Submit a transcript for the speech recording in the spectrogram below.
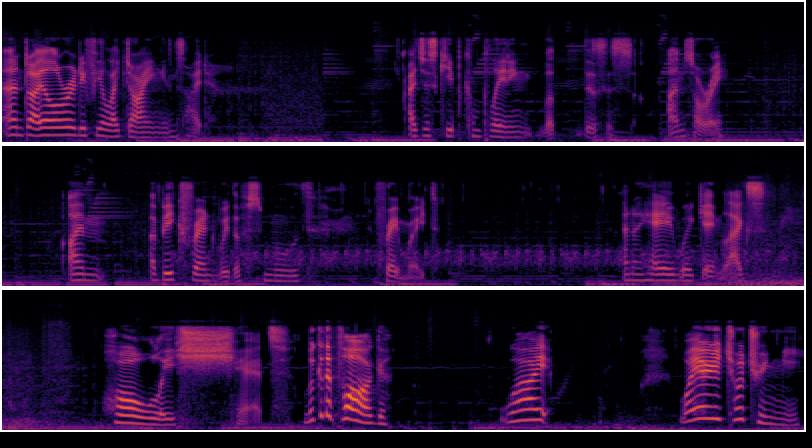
and I already feel like dying inside. I just keep complaining, but this is I'm sorry. I'm a big friend with a smooth frame rate and I hate when game lags. Holy shit. Look at the fog! Why? Why are you torturing me?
